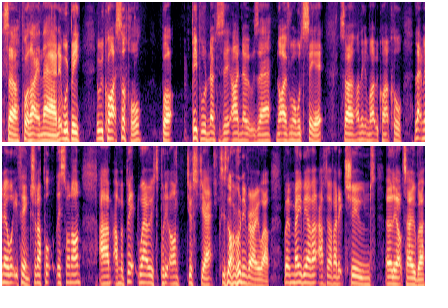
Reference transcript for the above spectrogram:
so I put that in there, and it would be it would be quite subtle, but people would notice it. I'd know it was there. Not everyone would see it. So I think it might be quite cool. Let me know what you think. Should I put this one on? Um, I'm a bit wary to put it on just yet because it's not running very well. But maybe after I've had it tuned early October,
